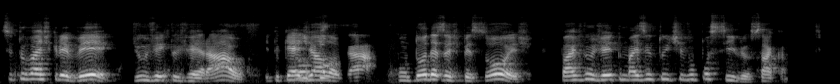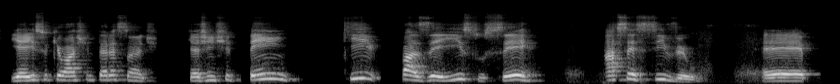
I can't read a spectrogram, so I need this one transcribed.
se tu vai escrever de um jeito geral e tu quer dialogar com todas as pessoas, faz de um jeito mais intuitivo possível, saca? E é isso que eu acho interessante, que a gente tem que fazer isso ser acessível é,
